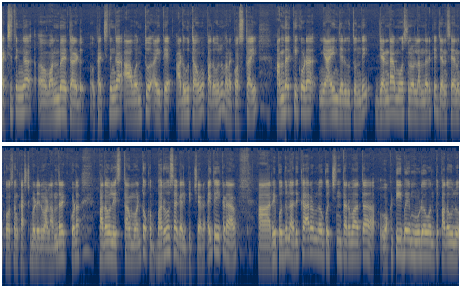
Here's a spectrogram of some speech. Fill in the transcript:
ఖచ్చితంగా వన్ బై థర్డ్ ఖచ్చితంగా ఆ వంతు అయితే అడుగుతాము. పదవులు మనకు వస్తాయి అందరికీ కూడా న్యాయం జరుగుతుంది. జెండా మోసిన వాళ్ళందరికీ జనసేన కోసం కష్టపడిన వాళ్ళందరికీ కూడా పదవులు ఇస్తాము అంటే ఒక భరోసా కల్పించారు. అయితే ఇక్కడ రేపొద్దున అధికారంలోకి వచ్చిన తర్వాత ఒకటి బై మూడో వంతు పదవులు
